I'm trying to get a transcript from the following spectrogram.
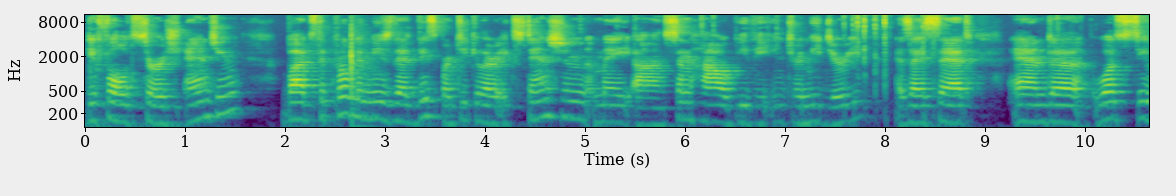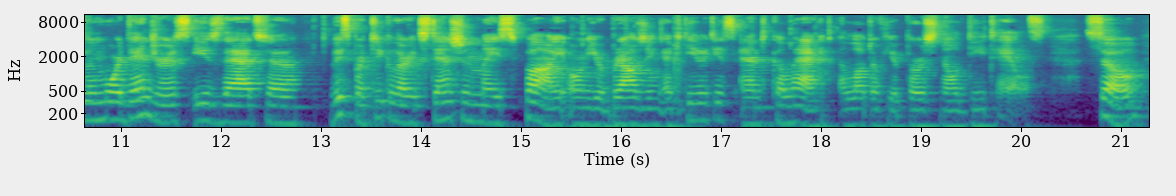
default search engine, but the problem is that this particular extension may uh, somehow be the intermediary, as I said, and uh, what's even more dangerous is that uh, this particular extension may spy on your browsing activities and collect a lot of your personal details. So,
